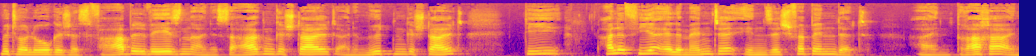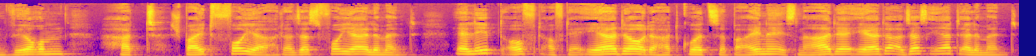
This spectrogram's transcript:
mythologisches Fabelwesen, eine Sagengestalt, eine Mythengestalt, die alle vier Elemente in sich verbindet. Ein Drache, ein Würm hat speit Feuer, hat also das Feuerelement. Er lebt oft auf der Erde oder hat kurze Beine, ist nahe der Erde, also das Erdelement.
